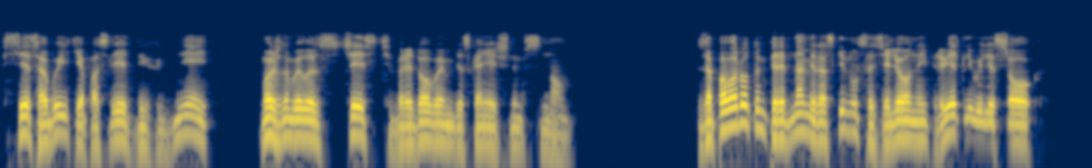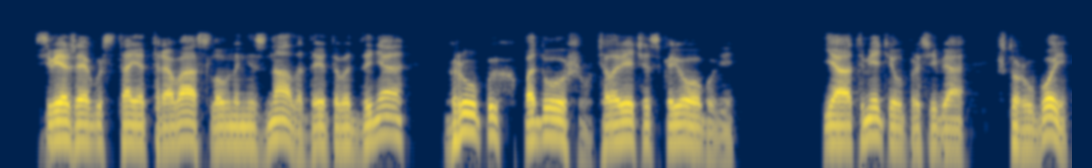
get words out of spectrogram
все события последних дней можно было счесть бредовым бесконечным сном. За поворотом перед нами раскинулся зеленый приветливый лесок. Свежая густая трава словно не знала до этого дня грубых подошв человеческой обуви. Я отметил про себя, что Рубой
